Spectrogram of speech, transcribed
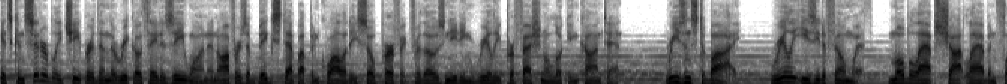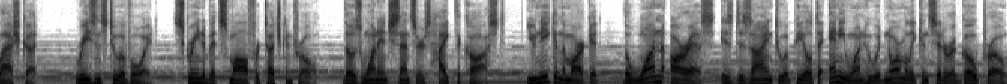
It's considerably cheaper than the Ricoh Theta Z1 and offers a big step up in quality so perfect for those needing really professional-looking content. Reasons to buy. Really easy to film with. Mobile apps ShotLab and FlashCut. Reasons to avoid. Screen a bit small for touch control. Those 1-inch sensors hike the cost. Unique in the market, the One RS is designed to appeal to anyone who would normally consider a GoPro,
